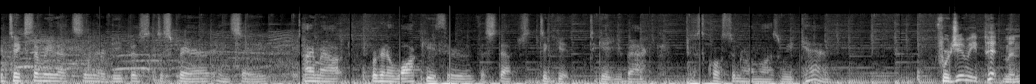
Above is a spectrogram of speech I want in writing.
It takes somebody that's in their deepest despair and say, time out, we're going to walk you through the steps to get, to get you back as close to normal as we can. For Jimmy Pittman,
